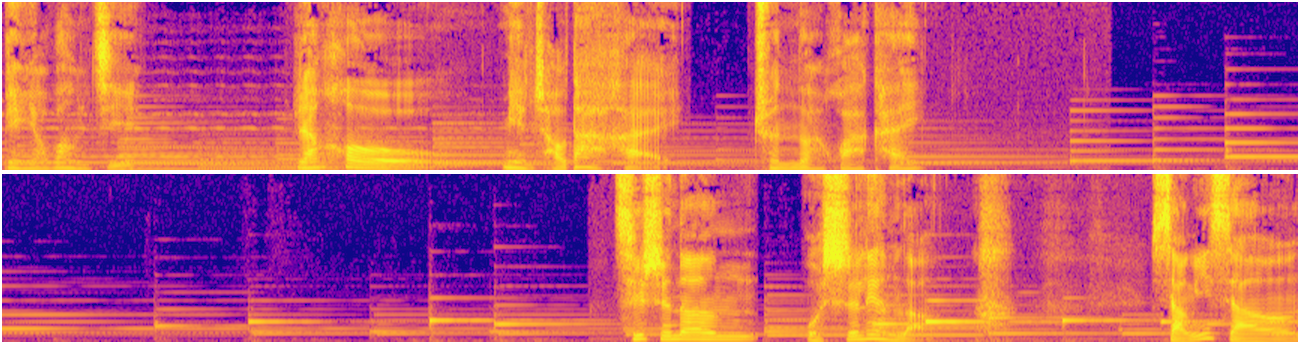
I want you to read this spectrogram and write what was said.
便要忘记，然后面朝大海，春暖花开。其实呢，我失恋了，想一想。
